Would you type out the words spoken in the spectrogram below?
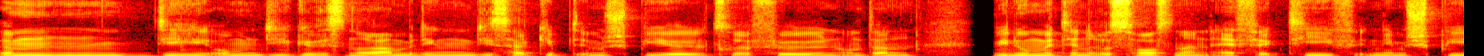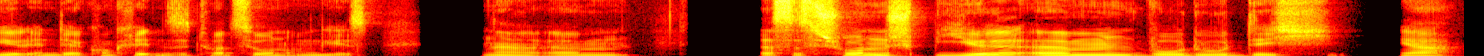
ähm, die, um die gewissen Rahmenbedingungen, die es halt gibt im Spiel, zu erfüllen und dann, wie du mit den Ressourcen dann effektiv in dem Spiel, in der konkreten Situation umgehst. Ne, ähm, das ist schon ein Spiel, ähm, wo du dich, ja,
